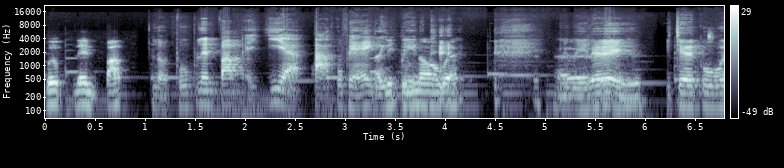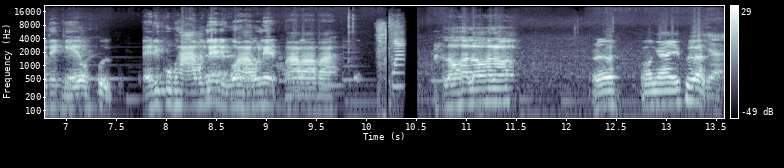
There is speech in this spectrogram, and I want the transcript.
ปุ๊บเล่นปั๊บ โหลดปุ๊บเล่นปั๊บไอ้เหี้ยปากกูแพ้อีกอลิกินเงาเว้ยมีเลยเจอกูในเกเกมมฝึกไอ้ที่กูพามึงเล่นเดี๋ยวกูพามึงเล่นมามามาฮัลโหลฮัลโหลฮัลโหลเออว่าไงเพื่อนเหี้ย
